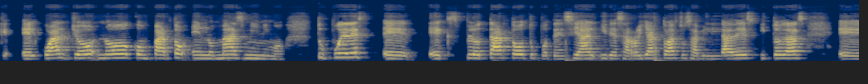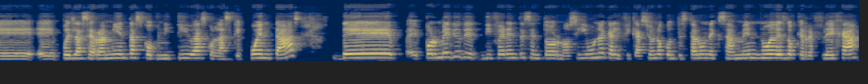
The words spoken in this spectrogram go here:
que, el cual yo no comparto en lo más mínimo. Tú puedes eh, explotar todo tu potencial y desarrollar todas tus habilidades y todas eh, eh, pues las herramientas cognitivas con las que cuentas de por medio de diferentes entornos y una calificación o contestar un examen no es lo que refleja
